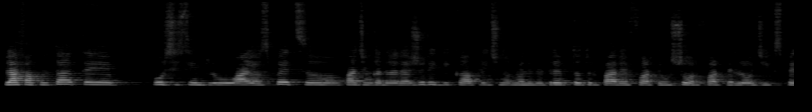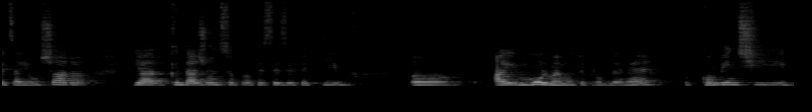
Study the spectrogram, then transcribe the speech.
la facultate pur și simplu ai o speță, faci încadrarea juridică, aplici normele de drept, totul pare foarte ușor, foarte logic, speța e ușoară, iar când ajungi să profesezi efectiv, uh, ai mult mai multe probleme. Combin și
